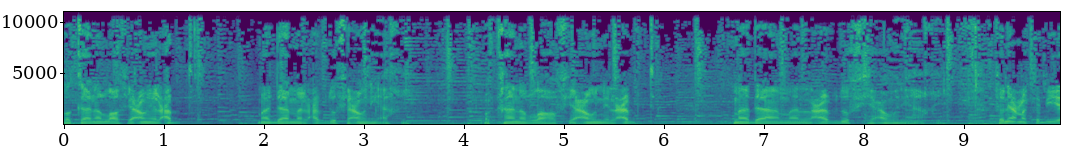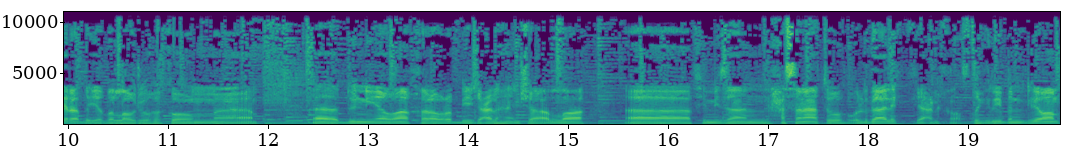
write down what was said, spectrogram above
وكان الله في عون العبد ما دام العبد في عون اخيه وكان الله في عون العبد ما دام العبد في عون اخيه فنعمة كبيرة بيض الله وجوهكم آه، آه، دنيا وآخرة وربي يجعلها إن شاء الله. آه، في ميزان حسناته ولذلك يعني خلاص تقريبا اليوم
